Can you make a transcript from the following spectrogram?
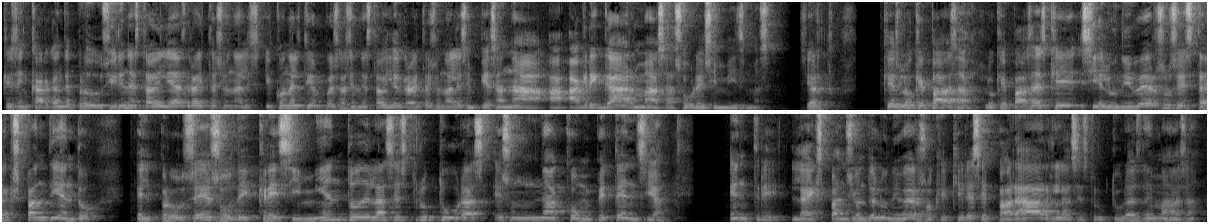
que se encargan de producir inestabilidades gravitacionales y con el tiempo esas inestabilidades gravitacionales empiezan a, a agregar masa sobre sí mismas, ¿cierto? ¿Qué es lo que pasa? Lo que pasa es que si el universo se está expandiendo, el proceso de crecimiento de las estructuras es una competencia entre la expansión del universo que quiere separar las estructuras de masa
